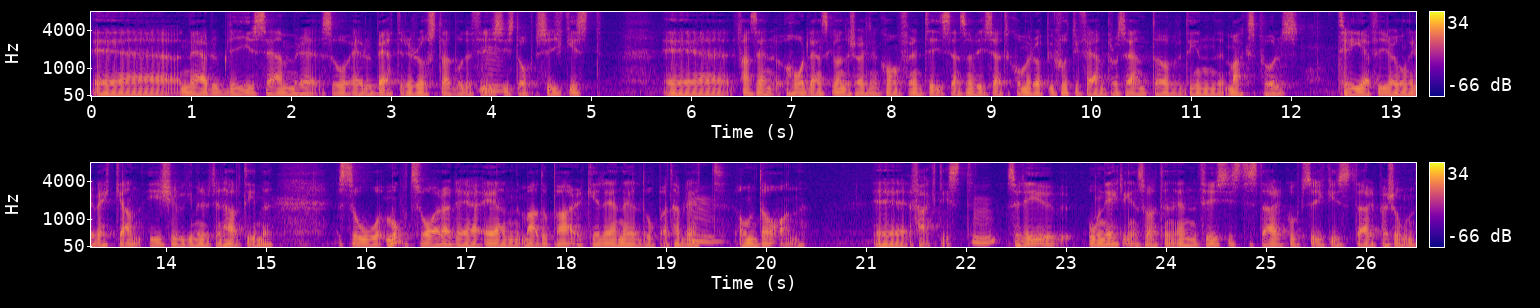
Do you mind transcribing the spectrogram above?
Eh, när du blir sämre så är du bättre rustad både fysiskt och psykiskt. Eh, det fanns en holländsk undersökning som kom för en tid sedan som visar att du kommer upp i 75 procent av din maxpuls tre, fyra gånger i veckan i 20 minuter, en halvtimme så motsvarar det en Madopark eller en L-Dopa-tablett om dagen. Eh, faktiskt. Så det är ju onekligen så att en, en fysiskt stark och psykiskt stark person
